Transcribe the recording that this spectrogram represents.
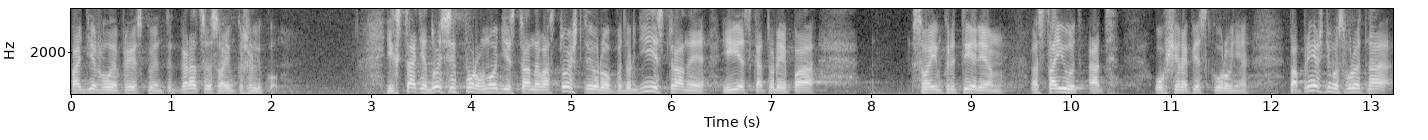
поддерживала европейскую интеграцию своим кошельком. И, кстати, до сих пор многие страны Восточной Европы, другие страны ЕС, которые по своим критериям отстают от общеевропейского уровня, по-прежнему смотрят на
